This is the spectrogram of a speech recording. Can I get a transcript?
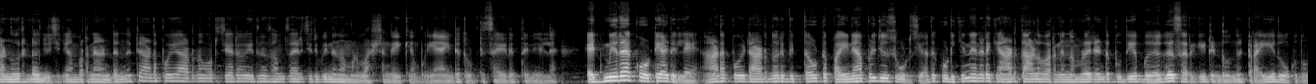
കണ്ണൂരുണ്ടോ ചോദിച്ചിട്ട് ഞാൻ പറഞ്ഞാൽ ഉണ്ട്. എന്നിട്ട് അവിടെ പോയി അവിടെ നിന്ന് കുറച്ച് നേരം ഇരുന്ന് സംസാരിച്ചിട്ട് പിന്നെ നമ്മൾ ഭക്ഷണം കഴിക്കാൻ പോയി. അതിന്റെ തൊട്ട് സൈഡിൽ തന്നെയുള്ള എഡ്മിറ കോട്ടയാടില്ലേ? ആടെ പോയിട്ട് ആടെ നിന്ന് ഒരു വിത്തൗട്ട് പൈനാപ്പിൾ ജ്യൂസ് കുടിച്ചു. അത് കുടിക്കുന്നതിനിടയ്ക്ക് അടുത്ത ആൾ പറഞ്ഞു നമ്മൾ രണ്ട് പുതിയ ബേഗേഴ്സ് ഇറക്കിയിട്ടുണ്ട് ഒന്ന് ട്രൈ ചെയ്ത് നോക്കുന്നു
